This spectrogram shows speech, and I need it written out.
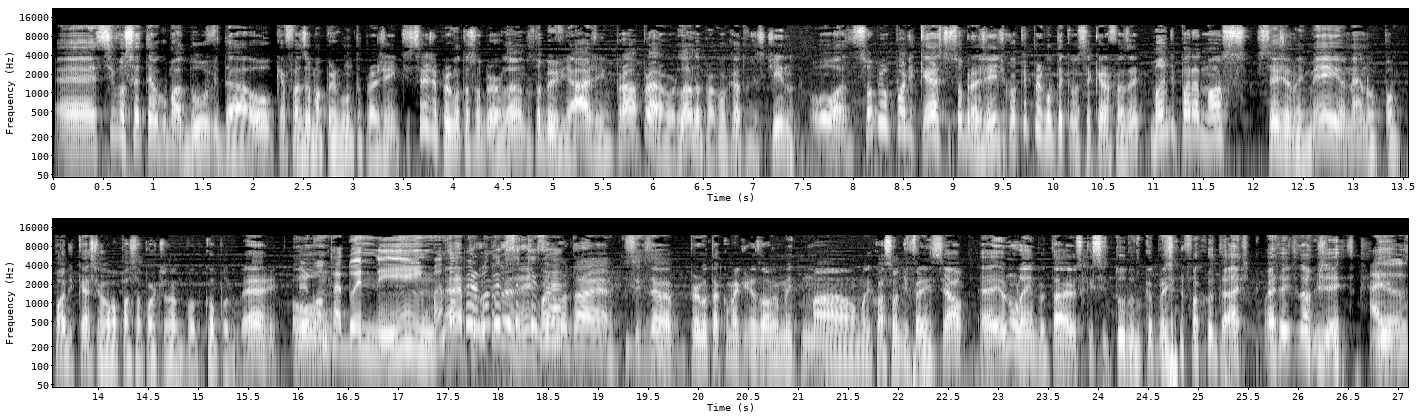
é, se você tem alguma dúvida ou quer fazer uma pergunta pra gente, seja pergunta sobre Orlando, sobre viagem pra, pra Orlando, pra qualquer outro destino, ou sobre o podcast, sobre a gente, qualquer pergunta que você queira fazer, mande para nós, seja no e-mail, né, no podcast.passaporteorlando.com.br Pergunta ou... do Enem, manda é, pergunta, pergunta do Enem, pode perguntar, é. Se quiser perguntar como é que resolve uma, uma equação diferencial, é, eu não lembro, tá? Eu esqueci tudo do que eu aprendi na faculdade, mas a gente dá um jeito. Aí e... eu,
